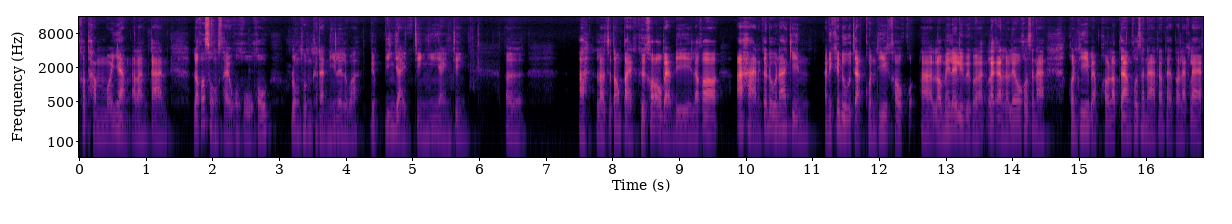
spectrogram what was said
เขาทำไว้อย่างอลังการ แล้วก็สงสัยว่าโอ้โหเขาลงทุนขนาดนี้เลยเหรอวะยิ่งใหญ่จริงยิ่งใหญ่จริง เอออะเราจะต้องไปคือเขาออกแบบดีแล้วก็ อาหารก็ดูน่ากิน อันนี้คือดูจากคนที่เขาเราไม่เรียกรีวิวกันละกันเราเรียกว่าโฆษณา คนที่แบบเขารับจ้างโฆษณาตั้งแต่ตอนแรก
